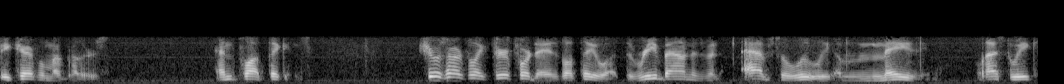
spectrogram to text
Be careful, my brothers. And the plot thickens. Sure was hard for like three or four days, but I'll tell you what, the rebound has been absolutely amazing. Last week,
